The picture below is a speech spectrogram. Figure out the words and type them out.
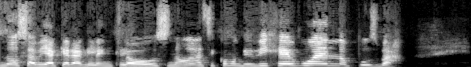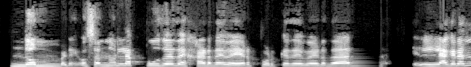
no. sabía que era Glenn Close, ¿no? Así como que dije, bueno, pues va. Nombre, o sea, no la pude dejar de ver porque de verdad la gran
